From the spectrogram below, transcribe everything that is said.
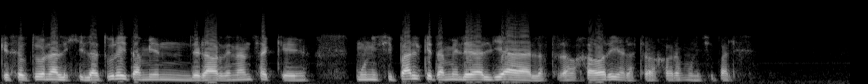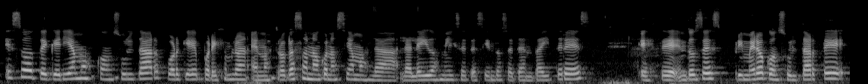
que se obtuvo en la legislatura y también de la ordenanza que municipal que también le da el día a los trabajadores y a las trabajadoras municipales. Eso te queríamos consultar porque, por ejemplo, en nuestro caso no conocíamos la, ley 2773. Este, entonces, primero consultarte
